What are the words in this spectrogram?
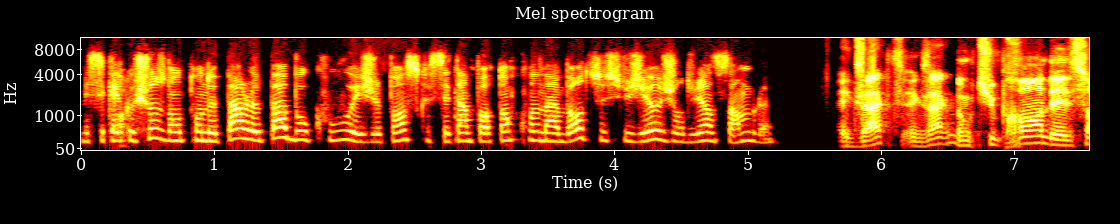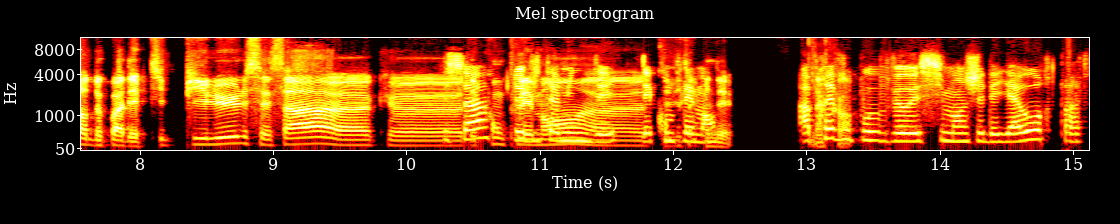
mais c'est quelque chose dont on ne parle pas beaucoup et je pense que c'est important qu'on aborde ce sujet aujourd'hui ensemble. Exact, exact. Donc tu prends des sortes de quoi? Des petites pilules, c'est ça, euh, que ça, des compléments, de vitamine D, euh, des compléments. Après, vous pouvez aussi manger des yaourts parce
